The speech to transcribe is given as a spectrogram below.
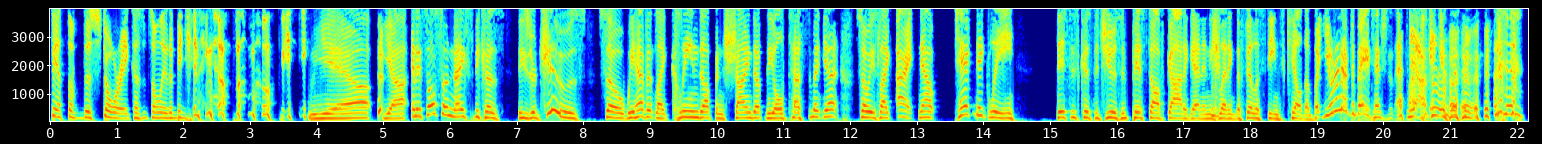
fifth of the story because it's only the beginning of the movie. Yeah, yeah. And it's also nice because these are Jews, so we haven't like cleaned up and shined up the Old Testament yet. So he's like, all right, now technically, this is because the Jews have pissed off God again and he's letting the Philistines kill them. But you don't have to pay attention to that. part. Yeah.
